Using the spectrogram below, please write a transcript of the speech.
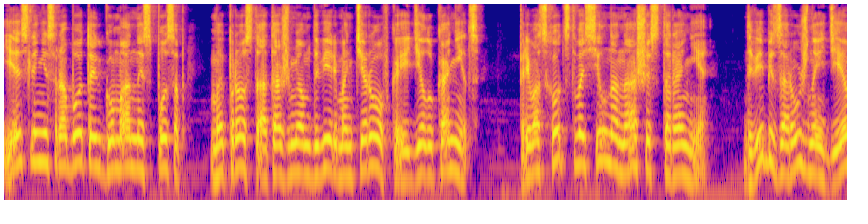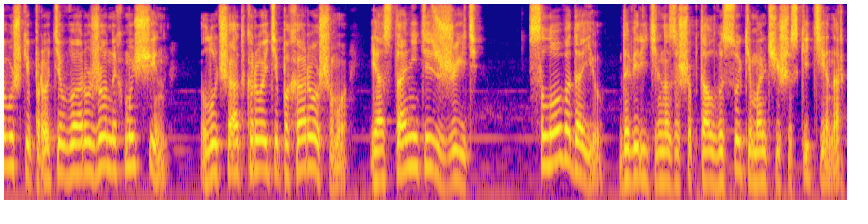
«Если не сработает гуманный способ, мы просто отожмем дверь монтировкой и делу конец. Превосходство сил на нашей стороне. Две безоружные девушки против вооруженных мужчин. Лучше откройте по-хорошему и останетесь жить». «Слово даю», – доверительно зашептал высокий мальчишеский тенор.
